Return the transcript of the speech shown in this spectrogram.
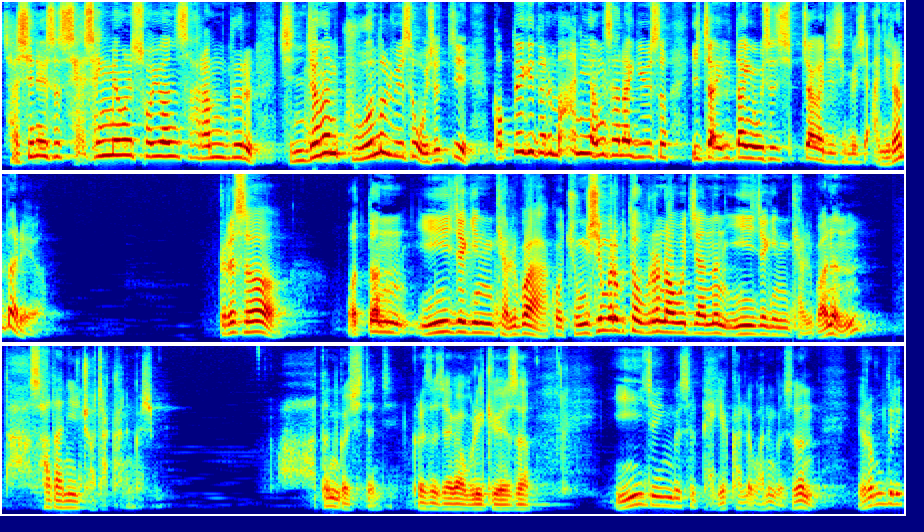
자신에서 새 생명을 소유한 사람들 진정한 구원을 위해서 오셨지 껍데기들을 많이 양산하기 위해서 이, 땅에 오셔서 십자가 지신 것이 아니란 말이에요. 그래서 어떤 인위적인 결과, 그 중심으로부터 우러나오지 않는 인위적인 결과는 다 사단이 조작하는 것입니다. 어떤 것이든지. 그래서 제가 우리 교회에서 인위적인 것을 배격하려고 하는 것은 여러분들이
